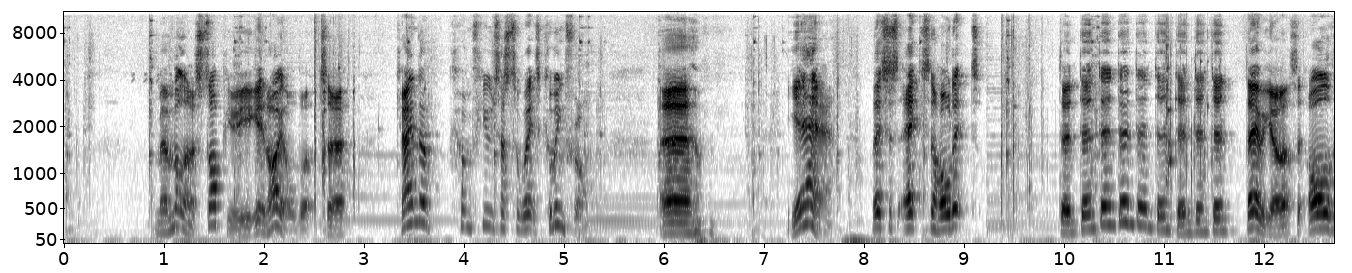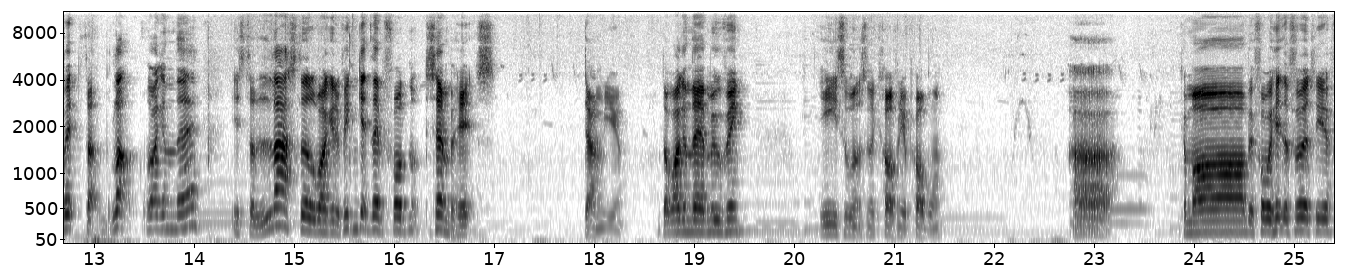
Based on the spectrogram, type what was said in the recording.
I mean, I'm not going to stop you, you're getting oil, but uh, kind of confused as to where it's coming from. Um, yeah, let's just X and hold it. Dun dun dun dun dun dun dun dun dun. There we go, that's it. all of it. That wagon there is the last little wagon. If we can get there before December hits, damn you. That wagon there moving, he's the one that's going to cause me a problem. Ah. Come on, before we hit the 30th.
